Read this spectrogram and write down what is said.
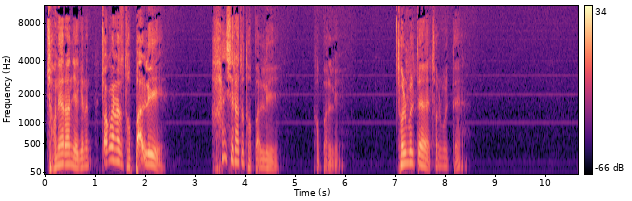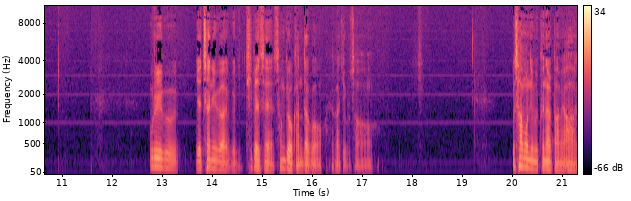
전에란 얘기는 조금이라도 더 빨리 한시라도 더 빨리 더 빨리 젊을 때 젊을 때 우리 그 예찬이가 그 티벳에 선교 간다고 해가지고서 그 사모님이 그날 밤에 아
